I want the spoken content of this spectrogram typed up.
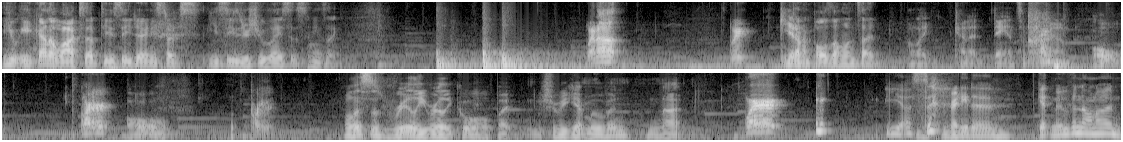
he he kind of walks up to you, CJ, and he starts. He sees your shoelaces, and he's like, "Squirt up." Squirt. He Get kind him. of pulls on one side. I like kind of dancing around. Oh. Oh. Well, this is really, really cool, but should we get moving? Not. Squirt. Yes. Ready to get moving on a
